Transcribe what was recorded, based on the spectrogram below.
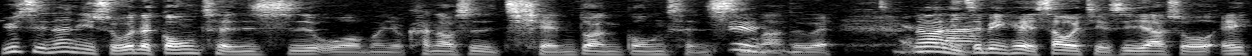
于子，那你所谓的工程师，我们有看到是前端工程师嘛，嗯、对不对？那你这边可以稍微解释一下，说，哎，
